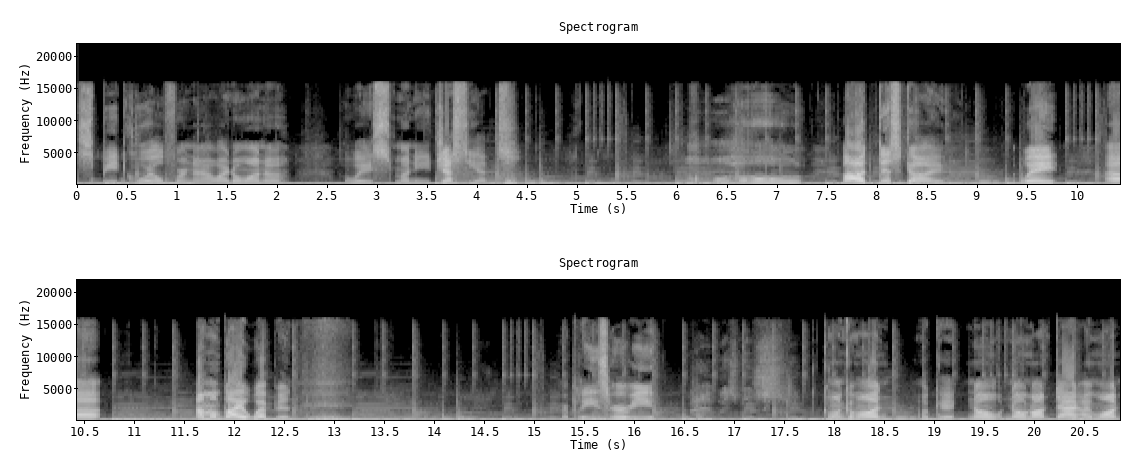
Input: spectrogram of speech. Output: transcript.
speed coil for now. I don't want to waste money just yet. Oh, ah, this guy. Wait, uh, I'm gonna buy a weapon. Please hurry. Come on, come on. Okay. No, no, not that. I want...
